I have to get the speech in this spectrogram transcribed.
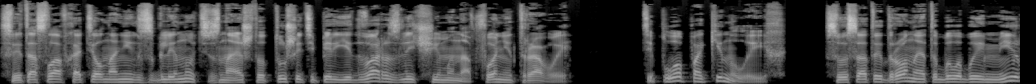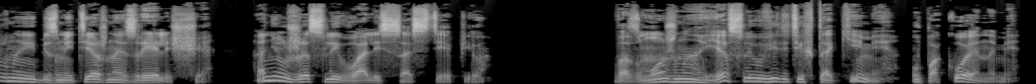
Святослав хотел на них взглянуть, зная, что туши теперь едва различимы на фоне травы. Тепло покинуло их. С высоты дрона это было бы мирное и безмятежное зрелище. Они уже сливались со степью. Возможно, если увидеть их такими, упокоенными,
